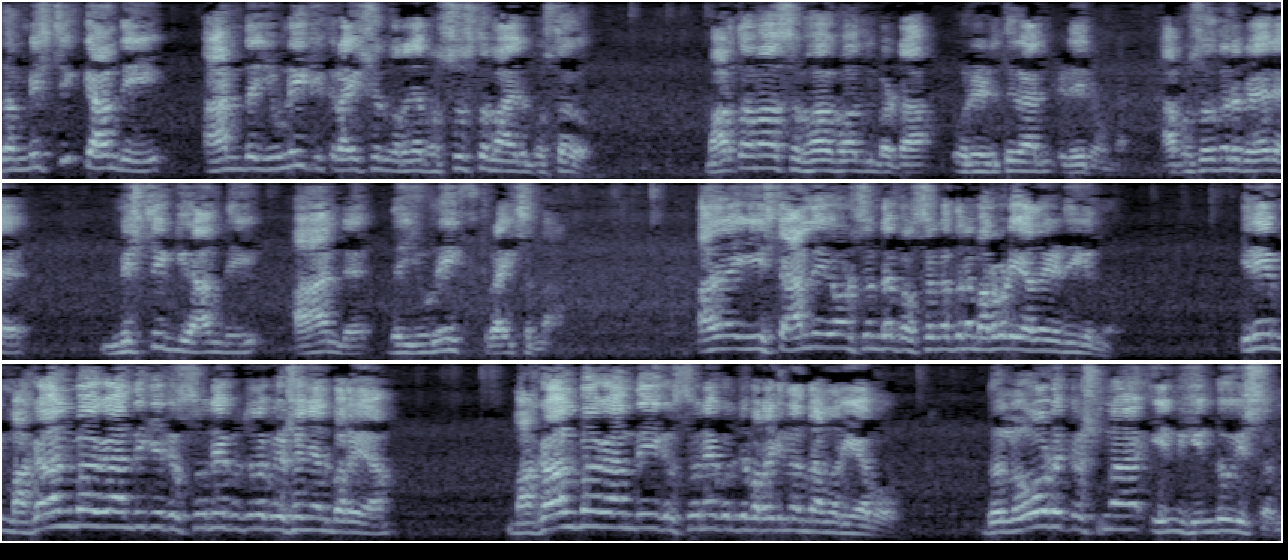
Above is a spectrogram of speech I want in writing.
the mystic Gandhi and the unique Christ എന്ന് പറഞ്ഞ പ്രശസ്തമായ ഒരു പുസ്തകം മാർത്തോമാ സ്വഭാവത്തിൽപ്പെട്ട ഒരു എഴുത്തുകാരൻ ഇടയിലുണ്ട് ആ പുസ്തകത്തിന്റെ പേര് mystic Gandhi and the unique Christ എന്നാണ്. അതിന് ഈ സ്റ്റാൻലി ജോൺസന്റെ പ്രസംഗത്തിന് മറുപടി അത് എഴുതിയിരിക്കുന്നത്. ഇനി മഹാത്മാഗാന്ധിക്ക് ക്രിസ്തുവിനെ കുറിച്ചുള്ള വീക്ഷണം ഞാൻ പറയാം. മഹാത്മാഗാന്ധി ക്രിസ്തുവിനെ കുറിച്ച് പറയുന്നത് എന്താണെന്ന് അറിയാമോ the Lord Krishna in Hinduism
